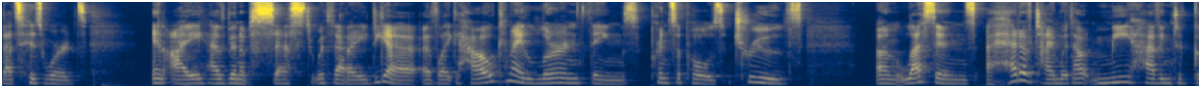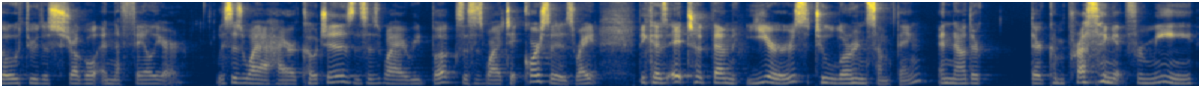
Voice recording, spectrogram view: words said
that's his words. And I have been obsessed with that idea of like, how can I learn things, principles, truths, um, lessons ahead of time without me having to go through the struggle and the failure? This is why I hire coaches. This is why I read books. This is why I take courses, right? Because it took them years to learn something and now they're they're compressing it for me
